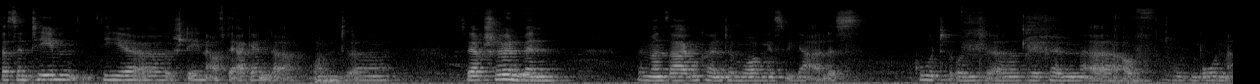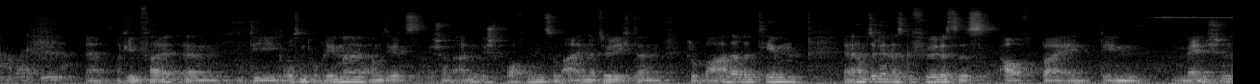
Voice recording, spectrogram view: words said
das sind Themen, die äh, stehen auf der Agenda. Und äh, es wäre schön, wenn, wenn man sagen könnte, morgen ist wieder alles gut und äh, wir können äh, auf guten Boden arbeiten. Ja, auf jeden Fall. Ähm, die großen Probleme haben Sie jetzt schon angesprochen. Zum einen natürlich dann globalere Themen. Äh, haben Sie denn das Gefühl, dass es auch bei den Menschen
